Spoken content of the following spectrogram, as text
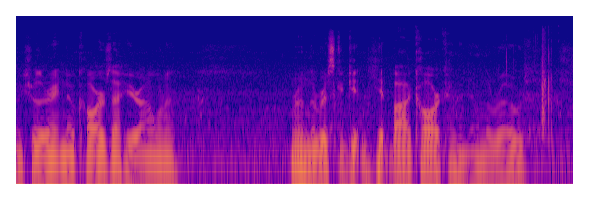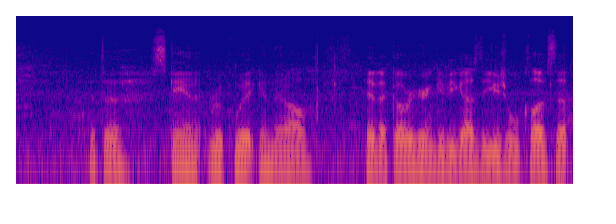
Make sure there ain't no cars out here. I don't want to run the risk of getting hit by a car coming down the road. Have to scan it real quick and then I'll head back over here and give you guys the usual close-up.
